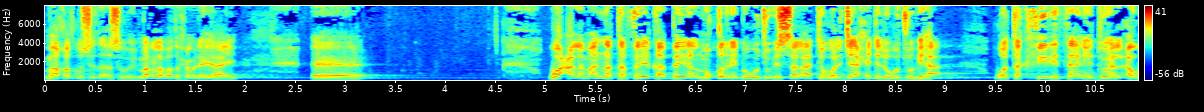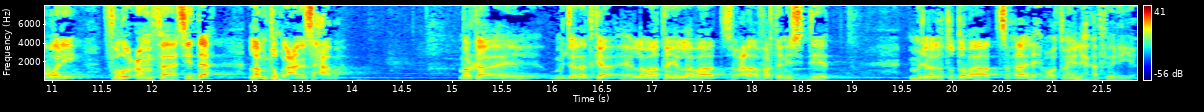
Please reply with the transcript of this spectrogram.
maahadku sidaas wey mar labaad wuxuu leeyahay waclam ana tafriqa bayna almuqiri biwujuubi الsalaati wاljaaxidi liwujuubiha وتكفير الثاني dون الأول فروع فاسدة لم تقل عن الصحاaبة marka mujaladka labaatan iyo labaad safxada afartan iyo sideed mujaladka safxada lix boqol toban iyo lix ka feeriya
